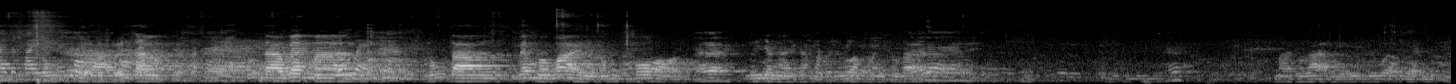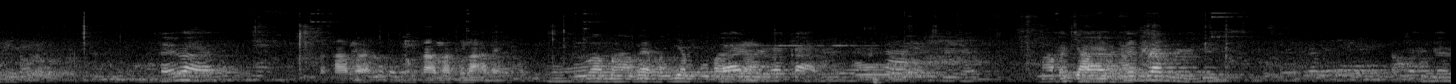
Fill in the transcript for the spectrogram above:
าจะไปแล้วนะหลวงตาหลวงตาแวะมาหลวงตาแวะมาไหว้หลวงพ่อหรือยังไงครับหรือว่าไปธุระอะไรมาธุระอะไรหรือว่าแวะมาไหนว่าถามว่าหลวงตามาธุระอะไร หรือว่ามาแวะมาเยี่ยมครูบาอาจารย์มาประจำนะครับนร่ำหนึ่งเล่น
